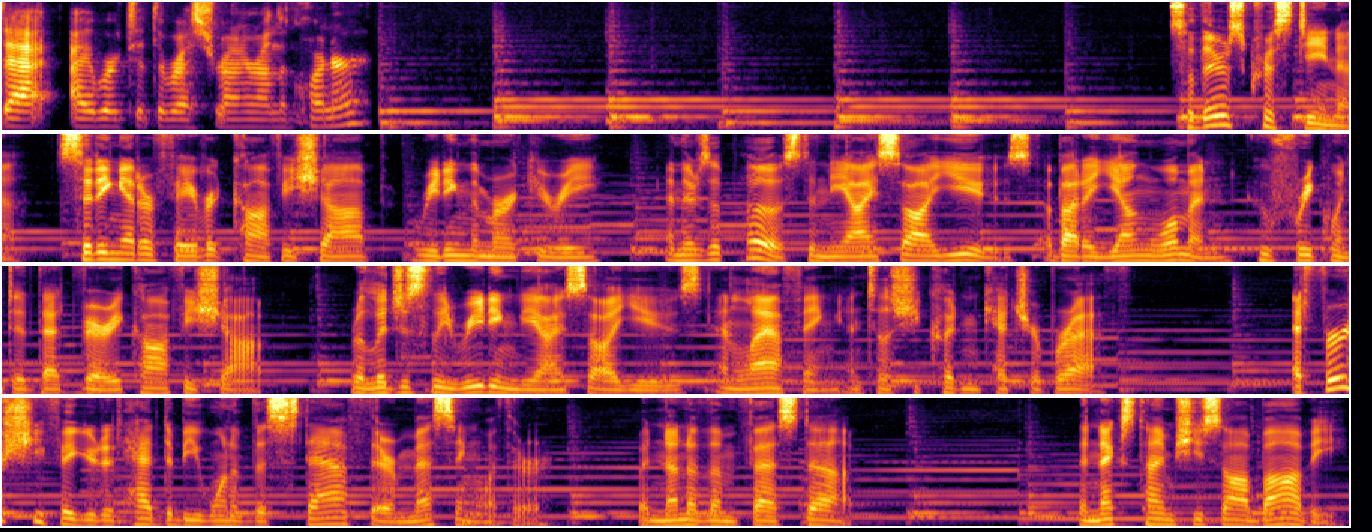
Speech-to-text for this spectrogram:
that I worked at the restaurant around the corner. So there's Christina, sitting at her favorite coffee shop, reading the Mercury, and there's a post in the I Saw Yous about a young woman who frequented that very coffee shop, religiously reading the I Saw Yous and laughing until she couldn't catch her breath. At first, she figured it had to be one of the staff there messing with her, but none of them fessed up. The next time she saw Bobby,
